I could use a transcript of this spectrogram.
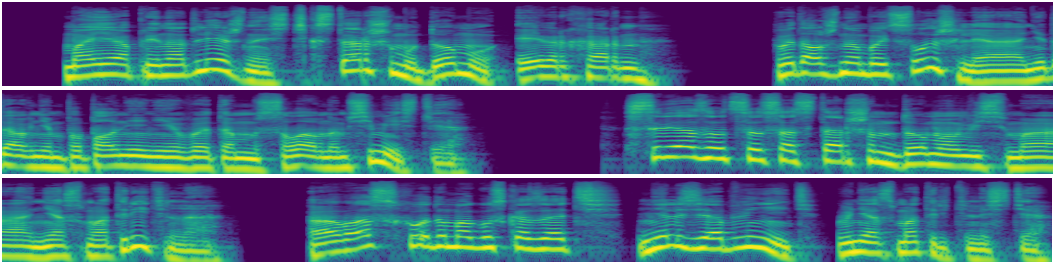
– «моя принадлежность к старшему дому Эверхарн вы, должно быть, слышали о недавнем пополнении в этом славном семействе. Связываться со старшим домом весьма неосмотрительно, а вас, сходу могу сказать, нельзя обвинить в неосмотрительности.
